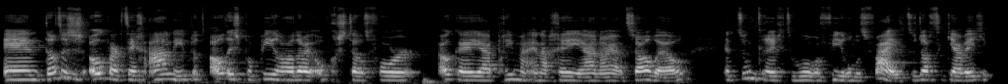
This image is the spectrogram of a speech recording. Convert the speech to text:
En dat is dus ook waar ik tegenaan liep. Dat al deze papieren hadden wij opgesteld voor... Oké, ja, prima, NAG, ja, nou ja, het zal wel. En toen kreeg ik te horen 405. Toen dacht ik, ja, weet je,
